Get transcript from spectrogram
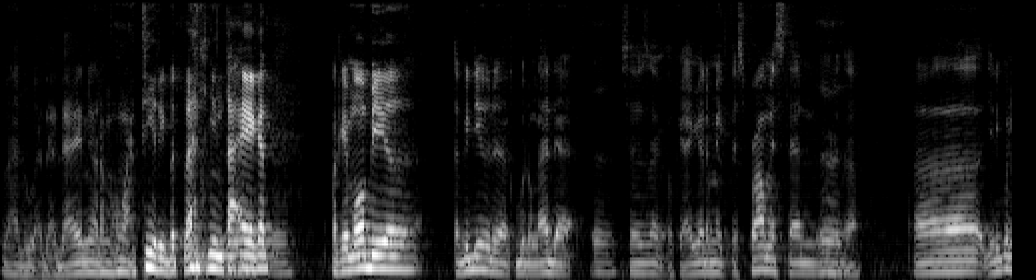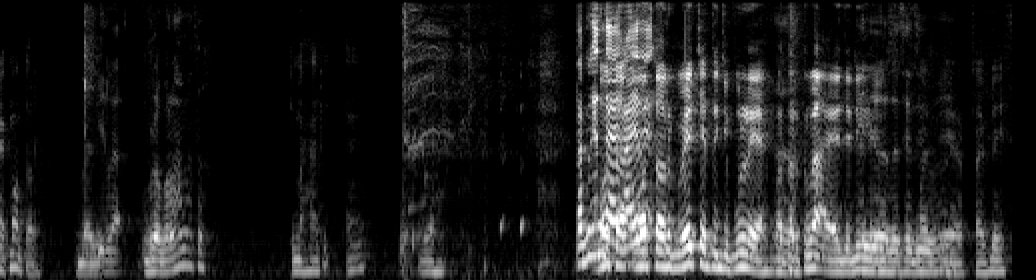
Waduh, ada-ada ini orang mau mati ribet banget minta ya kan. Pakai mobil, tapi dia udah keburu nggak ada. So I was like, okay, I gotta make this promise then. Gitu. Eh, jadi gue naik motor ke Bali. Gila, berapa lama tuh? Lima hari. Eh. Iya. Tapi kan motor, akhirnya motor gue C70 ya, motor tua ya. Jadi C70. five, yeah, days.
